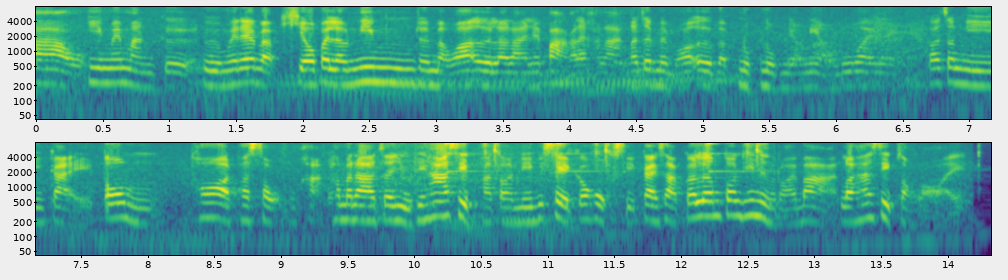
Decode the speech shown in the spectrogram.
ข้าวที่ไม่มันเกิน คือไม่ได้แบบเคี้ยวไปแล้วนิ่ม จนแบบว่าเออละลายในปากอะไรขนาดนั้นก็จะเป็นแบบว่าเออแบบหนุบหนุบๆเหนียวเหนียวๆด้วยอะไรเงี้ยก็จะมีไก่ต้มทอดผสมค่ะ ธรรมดาจะอยู่ที่ 50 ค่ะ ตอนนี้พิเศษก็ 60 ไก่สับก็เริ่มต้นที่ 100 บาท 150 200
